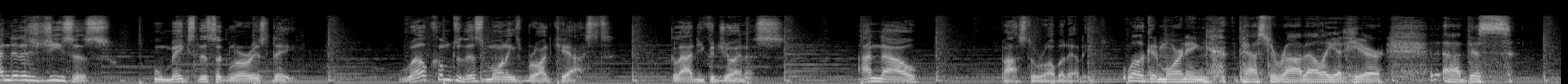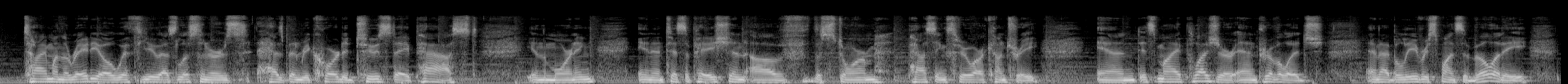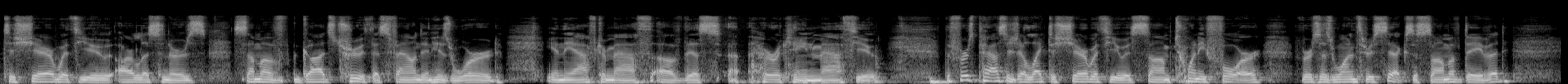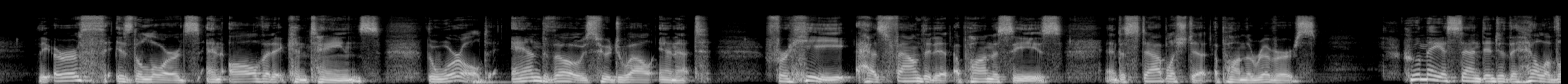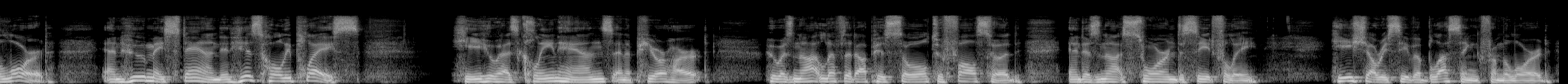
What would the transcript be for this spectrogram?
And it is Jesus who makes this a glorious day. Welcome to this morning's broadcast. Glad you could join us. And now, Pastor Robert Elliott. Well, good morning, Pastor Rob Elliott here. Uh, this time on the radio with you as listeners has been recorded Tuesday past in the morning in anticipation of the storm passing through our country. And it's my pleasure and privilege, and I believe responsibility, to share with you, our listeners, some of God's truth that's found in His Word in the aftermath of this uh, Hurricane Matthew. The first passage I'd like to share with you is Psalm 24, verses 1 through 6, a psalm of David. The earth is the Lord's and all that it contains, the world and those who dwell in it for he has founded it upon the seas and established it upon the rivers. Who may ascend into the hill of the Lord, and who may stand in his holy place? He who has clean hands and a pure heart, who has not lifted up his soul to falsehood and has not sworn deceitfully, he shall receive a blessing from the Lord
